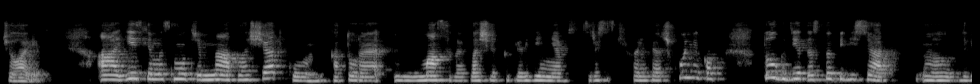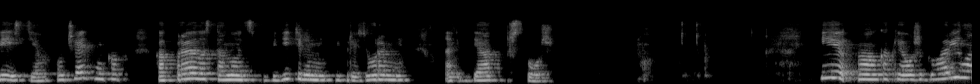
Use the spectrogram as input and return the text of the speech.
человек. А если мы смотрим на площадку, которая массовая площадка проведения российских олимпиад школьников, то где-то 150-200 э, участников, как правило, становятся победителями и призерами олимпиад РСОЖ. И, э, как я уже говорила,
